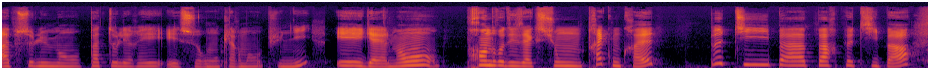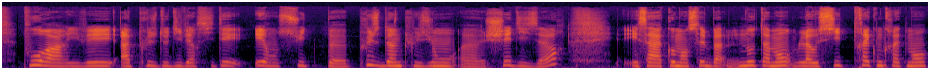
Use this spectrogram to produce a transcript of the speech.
absolument pas tolérés et seront clairement punis. Et également prendre des actions très concrètes petit pas par petit pas pour arriver à plus de diversité et ensuite euh, plus d'inclusion euh, chez Deezer. Et ça a commencé bah, notamment là aussi très concrètement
